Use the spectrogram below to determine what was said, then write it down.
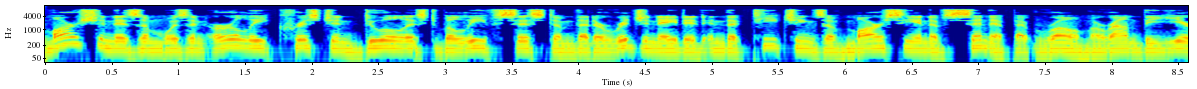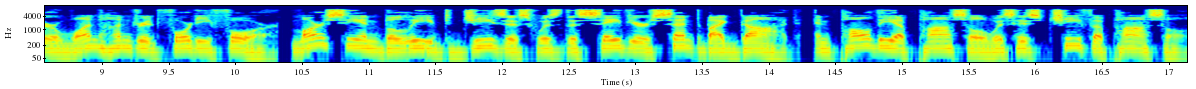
Marcionism was an early Christian dualist belief system that originated in the teachings of Marcion of Sinope at Rome around the year 144. Marcion believed Jesus was the Savior sent by God, and Paul the Apostle was his chief apostle,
